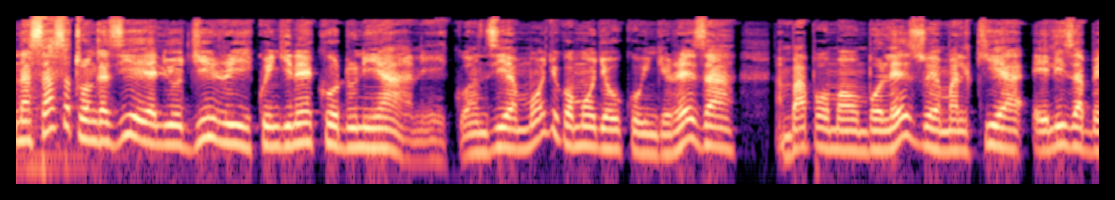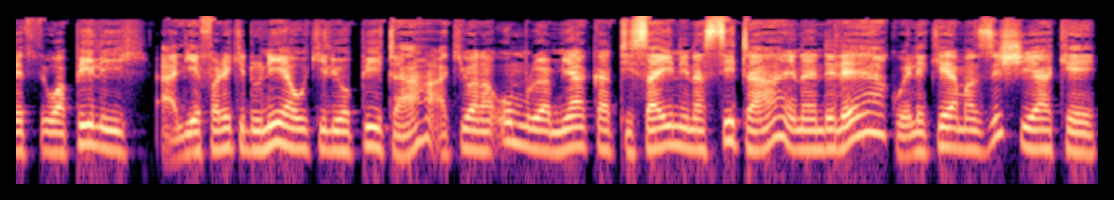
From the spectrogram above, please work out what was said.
Na sasa tuangazie yaliyojiri kwingineko duniani, kuanzia moja kwa moja huko Uingereza, ambapo maombolezo ya malkia Elizabeth wa pili aliyefariki dunia wiki iliyopita akiwa na umri wa miaka 96 yanaendelea kuelekea mazishi yake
